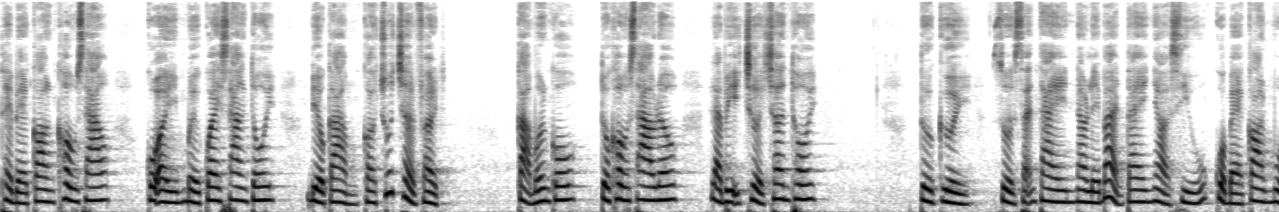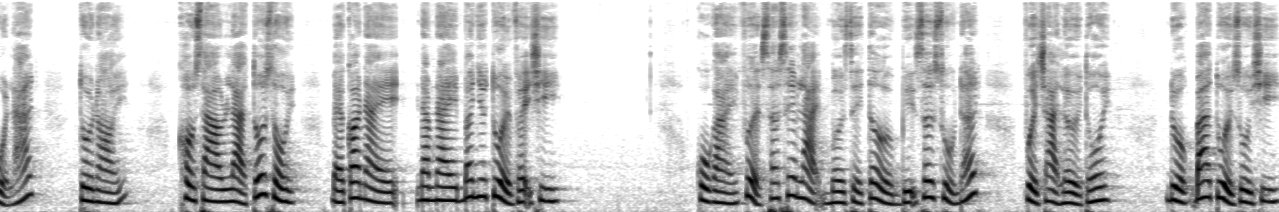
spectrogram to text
Thấy bé con không sao Cô ấy mới quay sang tôi Biểu cảm có chút chật vật Cảm ơn cô tôi không sao đâu Là bị chửa chân thôi Tôi cười rồi sẵn tay nào lấy bàn tay nhỏ xíu của bé con một lát. Tôi nói, không sao là tốt rồi, bé con này năm nay bao nhiêu tuổi vậy chị? Cô gái vừa sắp xếp lại mớ giấy tờ bị rơi xuống đất, vừa trả lời thôi, Được 3 tuổi rồi chị.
